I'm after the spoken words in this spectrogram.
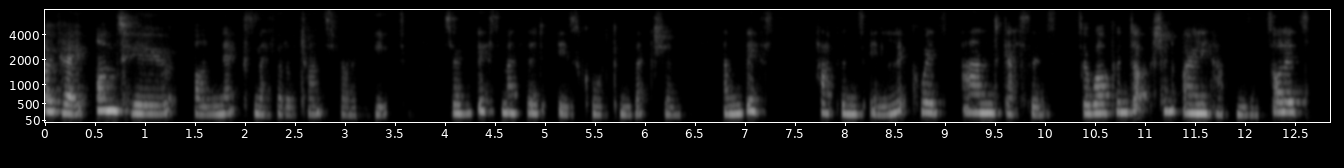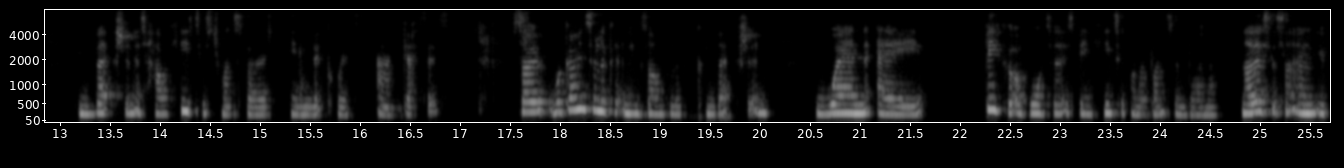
Okay, on to our next method of transferring heat. So this method is called convection, and this happens in liquids and gases. So while conduction only happens in solids, convection is how heat is transferred in liquids and gases. So we're going to look at an example of convection when a beaker of water is being heated on a Bunsen burner. Now this is something you've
